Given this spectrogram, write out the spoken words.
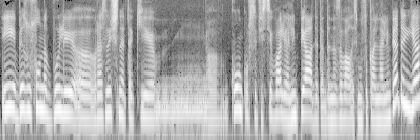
И, безусловно, были э, различные такие Э, конкурсы, фестивали, Олимпиады тогда называлась, музыкальная Олимпиада, и я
